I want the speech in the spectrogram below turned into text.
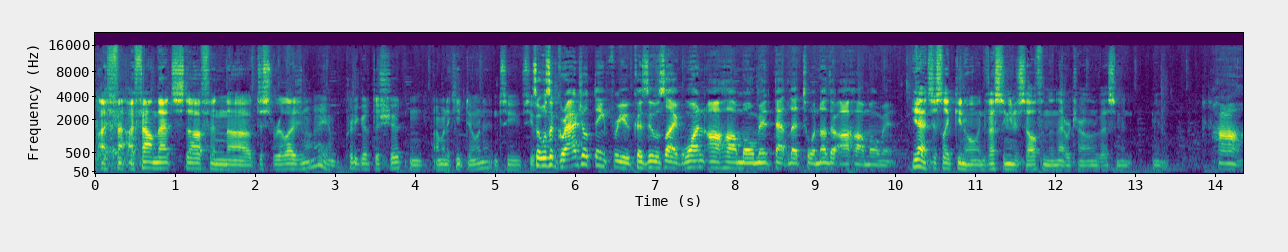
yeah. I, fa- I found that stuff and uh, just realized, you know, hey, I'm pretty good at this shit, and I'm gonna keep doing it and see. see So it was a gradual thing for you because it was like one aha moment that led to another aha moment. yeah, it's just like you know, investing in yourself and then that return on investment, you know, Huh.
